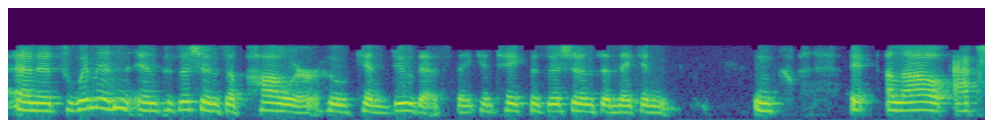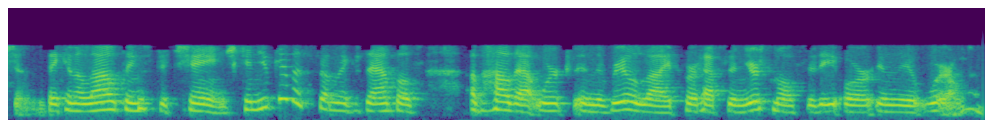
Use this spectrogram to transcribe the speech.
and it's women in positions of power who can do this. They can take positions and they can allow action. They can allow things to change. Can you give us some examples of how that works in the real life, perhaps in your small city or in the world? Yeah.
